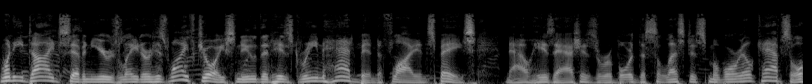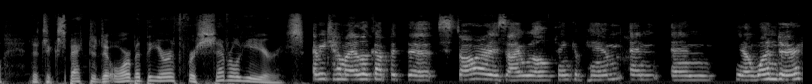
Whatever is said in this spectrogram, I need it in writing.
When he died seven years later, his wife Joyce knew that his dream had been to fly in space. Now his ashes are aboard the Celestis Memorial capsule that's expected to orbit the Earth for several years. Every time I look up at the stars, I will think of him and, and you know, wonder,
